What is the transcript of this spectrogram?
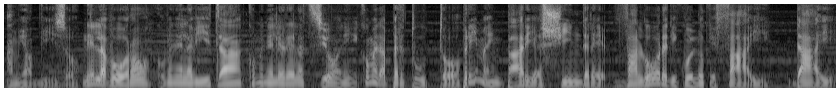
a mio avviso. Nel lavoro, come nella vita, come nelle relazioni, come dappertutto, prima impari a scindere valore di quello che fai dai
